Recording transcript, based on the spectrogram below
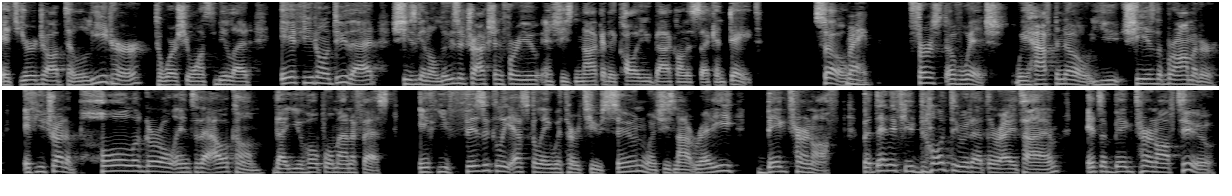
it's your job to lead her to where she wants to be led. If you don't do that, she's going to lose attraction for you and she's not going to call you back on a second date. So, right. first of which, we have to know you, she is the barometer. If you try to pull a girl into the outcome that you hope will manifest, if you physically escalate with her too soon when she's not ready, big turn off. But then if you don't do it at the right time, it's a big turn off too.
